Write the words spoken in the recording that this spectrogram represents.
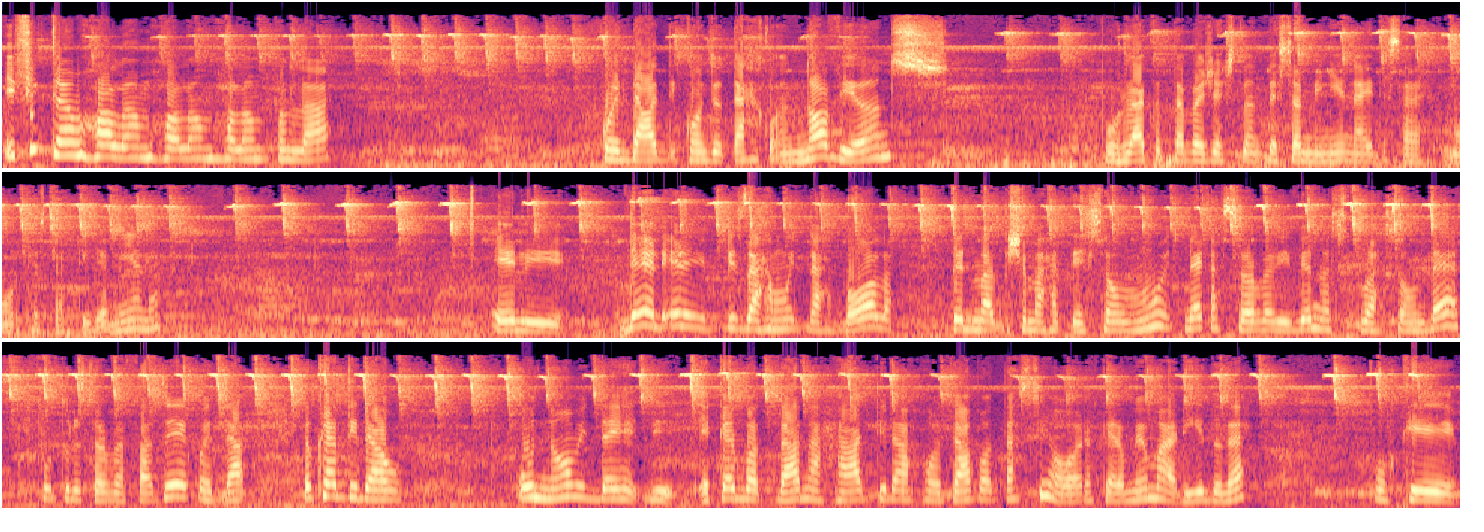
E ficamos, rolamos, rolamos, rolamos por lá. Com idade, quando eu estava com nove anos, por lá que eu estava gestando dessa menina aí, dessa, dessa filha minha, né? Ele, dele, ele pisava muito das bolas, ele me chamava atenção muito, como é que a senhora vai viver numa situação dessa, que futuro a senhora vai fazer, coisa. Eu quero tirar o, o nome de, de- eu quero botar na rádio, tirar a Rosário, botar a senhora, que era o meu marido, né? Porque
